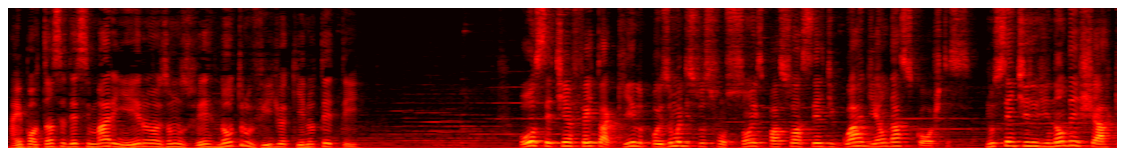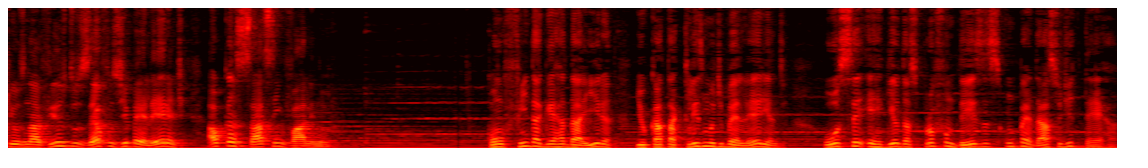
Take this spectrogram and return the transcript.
A importância desse marinheiro nós vamos ver no outro vídeo aqui no TT. Osse tinha feito aquilo pois uma de suas funções passou a ser de guardião das costas, no sentido de não deixar que os navios dos Elfos de Beleriand alcançassem Valinor. Com o fim da Guerra da Ira e o cataclismo de Beleriand, Osse ergueu das profundezas um pedaço de terra.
